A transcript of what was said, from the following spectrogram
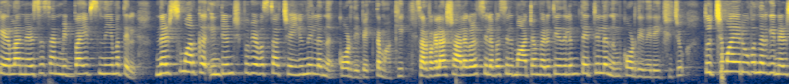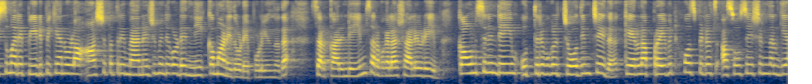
കേരള നഴ്സസ് ആൻഡ് മിഡ്വൈഫ്സ് നിയമത്തിൽ നഴ്സുമാർക്ക് ഇന്റേൺഷിപ്പ് വ്യവസ്ഥ ചെയ്യുന്നില്ലെന്ന് കോടതി വ്യക്തമാക്കി. സർവകലാശാലകൾ സിലബസിൽ മാറ്റം വരുത്തിയതിലും തെറ്റില്ലെന്നും കോടതി നിരീക്ഷിച്ചു. തുച്ഛമായ രൂപം നൽകി നഴ്സുമാരെ പീഡിപ്പിക്കാനുള്ള ആശുപത്രി മാനേജ്മെന്റുകളുടെ നീക്കമാണ് ഇതോടെ പൊളിയുന്നത്. സർക്കാരിന്റെയും സർവകലാശാലയുടെയും കൗൺസിലിന്റെയും ഉത്തരവുകൾ ചോദ്യം ചെയ്ത് കേരള പ്രൈവറ്റ് ഹോസ്പിറ്റൽസ് അസോസിയേഷൻ നൽകിയ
